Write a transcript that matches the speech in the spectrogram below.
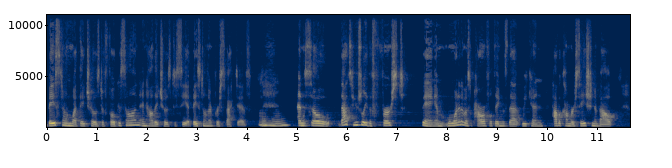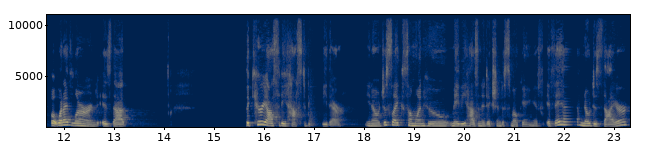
based on what they chose to focus on and how they chose to see it based on their perspective mm-hmm. and so that's usually the first thing and one of the most powerful things that we can have a conversation about but what i've learned is that the curiosity has to be there. You know just like someone who maybe has an addiction to smoking if if they have no desire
